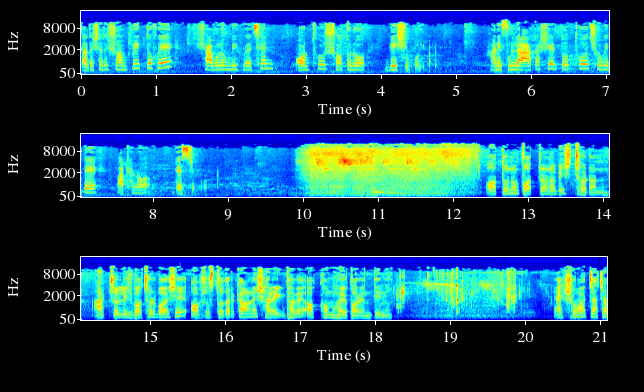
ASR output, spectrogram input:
তাদের সাথে সম্পৃক্ত হয়ে স্বাবলম্বী হয়েছেন অর্ধ শতরও বেশি পরিবার। হানিফুল্লাহ আকাশের তথ্য ছবিতে পাঠানো ডেস্ক রিপোর্ট। অতনু পত্রনবিশ ছোটন। আটচল্লিশ বছর বয়সে অসুস্থতার কারণে শারীরিকভাবে অক্ষম হয়ে পড়েন তিনি। একসময় চাচা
